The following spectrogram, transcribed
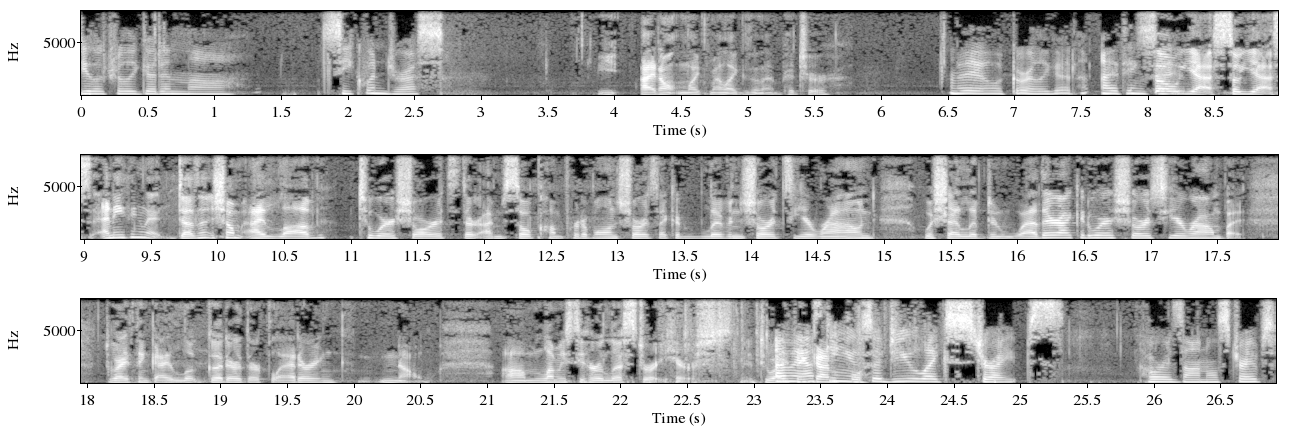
You looked really good in the sequin dress. I don't like my legs in that picture. They look really good. I think So that- yes, so yes, anything that doesn't show me, I love to wear shorts. They're, I'm so comfortable in shorts. I could live in shorts year round. Wish I lived in weather. I could wear shorts year round. But do I think I look good Are they're flattering? No. Um, let me see her list right here. Do I I'm think asking I'm? you. So, do you like stripes, horizontal stripes,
